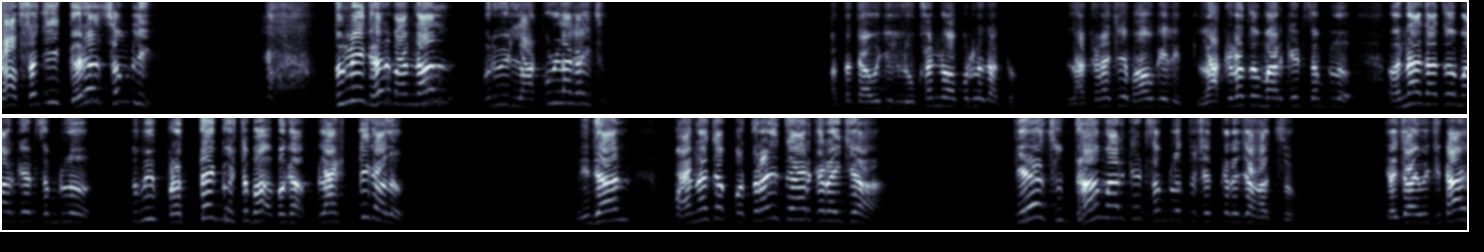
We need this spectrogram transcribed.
कापसाची गरज संपली. तुम्ही घर बांधाल पूर्वी लाकूड लागायचं. आता त्याऐवजी लोखंड वापरलं जातं. लाकडाचे भाव गेलेत. लाकडाचं मार्केट संपलं. अनाजाचं मार्केट संपलं. तुम्ही प्रत्येक गोष्ट बघा प्लॅस्टिक आलं. निदान पानाच्या पत्राही तयार करायच्या. ते सुद्धा मार्केट संपलं तो शेतकऱ्याच्या हातचं. त्याच्याऐवजी काय?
